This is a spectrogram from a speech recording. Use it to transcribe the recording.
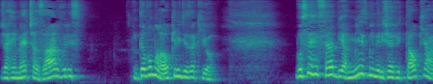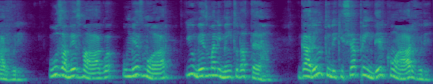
já remete às árvores. Então vamos lá, o que ele diz aqui, ó. Você recebe a mesma energia vital que a árvore, usa a mesma água, o mesmo ar e o mesmo alimento da terra. Garanto-lhe que se aprender com a árvore,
